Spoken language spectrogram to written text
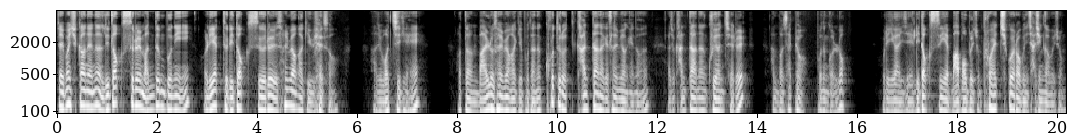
자, 이번 시간에는 Redux를 만든 분이 React Redux를 설명하기 위해서 아주 멋지게 어떤 말로 설명하기보다는 코드로 간단하게 설명해 놓은 아주 간단한 구현체를 한번 살펴보는 걸로 우리가 이제 Redux의 마법을 좀 풀어헤치고 여러분이 자신감을 좀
